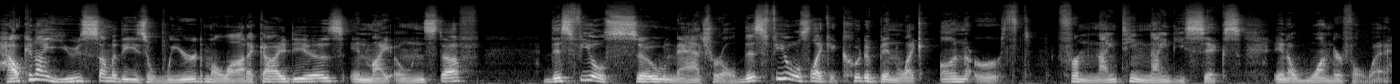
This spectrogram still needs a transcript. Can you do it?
How can I use some of these weird melodic ideas in my own stuff? This feels so natural. This feels like it could have been like unearthed from 1996 in a wonderful way.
